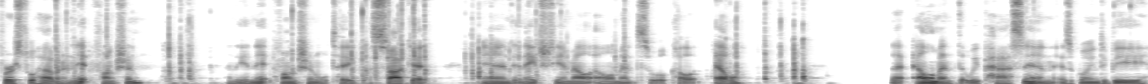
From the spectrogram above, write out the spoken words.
first we'll have an init function, and the init function will take a socket and an HTML element, so we'll call it L. That element that we pass in is going to be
